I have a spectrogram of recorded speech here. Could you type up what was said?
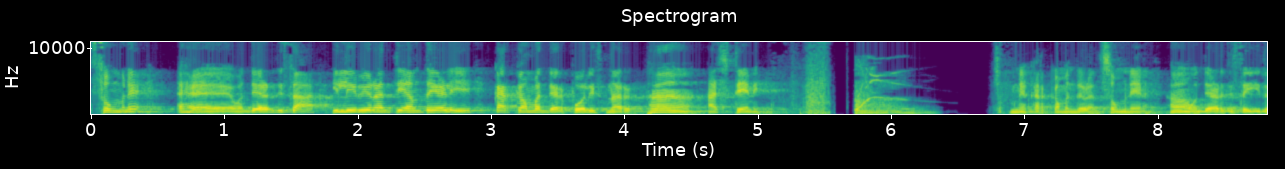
ಸುಮ್ಮನೆ ಒಂದೆರಡು ದಿವಸ ಇಲ್ಲಿರಂತೆ ಅಂತ ಹೇಳಿ ಕರ್ಕೊಂಬಂದ್ಯಾರ ಪೊಲೀಸ್ನವರು. ಹಾ, ಅಷ್ಟೇನೆ. ಸುಮ್ಮನೆ ಕರ್ಕೊಂಬಂದೇಳ ಸುಮ್ಮನೆ ಹಾ, ಒಂದೆರಡು ದಿವಸ ಇರ,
